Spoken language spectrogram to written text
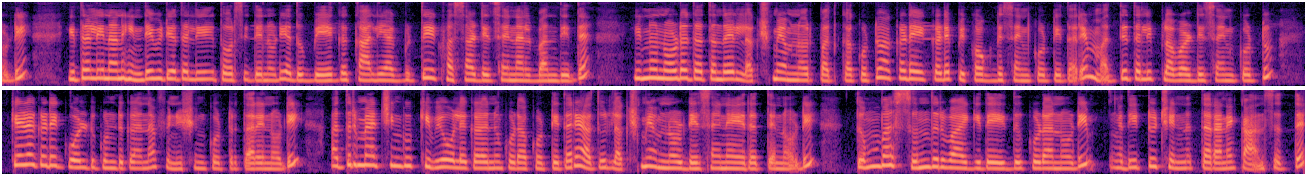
ನೋಡಿ. ಇದರಲ್ಲಿ ನಾನು ಹಿಂದೆ ವಿಡಿಯೋದಲ್ಲಿ ತೋರಿಸಿದ್ದೆ ನೋಡಿ, ಅದು ಬೇಗ ಖಾಲಿ ಆಗಿಬಿಡ್ತು. ಈಗ ಹೊಸ ಡಿಸೈನಲ್ಲಿ ಬಂದಿದ್ದೆ ಇನ್ನು ನೋಡೋದಾತಂದರೆ ಲಕ್ಷ್ಮಿ ಅಮ್ಮನವ್ರ ಪದಕ ಕೊಟ್ಟು, ಆ ಕಡೆ ಈ ಕಡೆ ಪಿಕಾಕ್ ಡಿಸೈನ್ ಕೊಟ್ಟಿದ್ದಾರೆ. ಮಧ್ಯದಲ್ಲಿ ಫ್ಲವರ್ ಡಿಸೈನ್ ಕೊಟ್ಟು ಕೆಳಗಡೆ ಗೋಲ್ಡ್ ಗುಂಡುಗಳನ್ನು ಫಿನಿಶಿಂಗ್ ಕೊಟ್ಟಿರ್ತಾರೆ ನೋಡಿ. ಅದ್ರ ಮ್ಯಾಚಿಂಗು ಕಿವಿ ಒಲೆಗಳನ್ನು ಕೂಡ ಕೊಟ್ಟಿದ್ದಾರೆ. ಅದು ಲಕ್ಷ್ಮಿ ಅಮ್ಮನವ್ರ ಡಿಸೈನೇ ಇರುತ್ತೆ ನೋಡಿ. ತುಂಬ ಸುಂದರವಾಗಿದೆ ಇದು ಕೂಡ ನೋಡಿ. ಅದಿಟ್ಟು ಚಿನ್ನದ ಥರನೇ ಕಾಣಿಸುತ್ತೆ.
